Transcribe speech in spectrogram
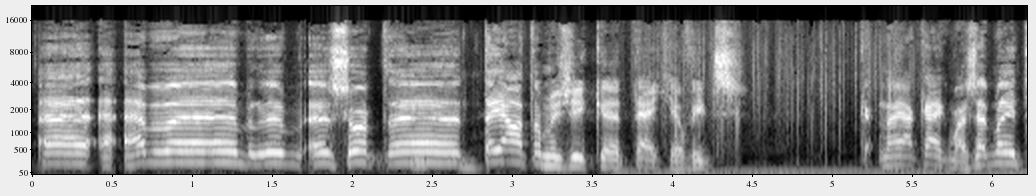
Eh, hebben we een soort eh theatermuziek eh, tijdje of iets? K- nou ja, kijk maar, zet maar iets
